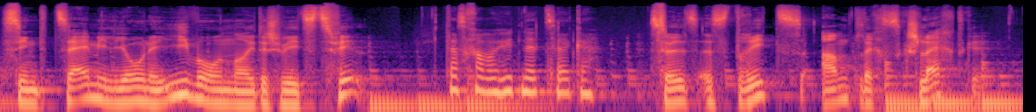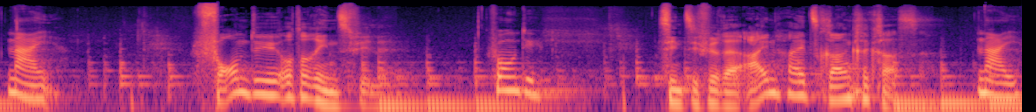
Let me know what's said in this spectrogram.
Sind 10 Millionen Einwohner in der Schweiz zu viel? Das kann man heute nicht sagen. Soll es ein drittes amtliches Geschlecht geben? Nein. Fondue oder Rindsfilet? Fondue. Sind Sie für eine Einheitskrankenkasse? Nein.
